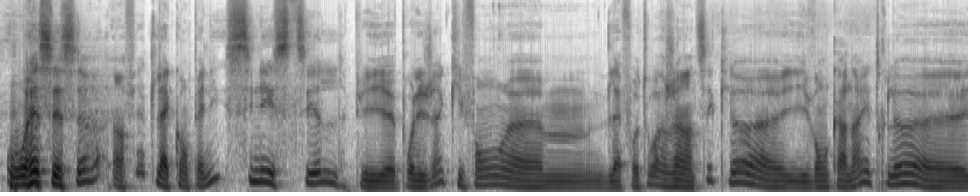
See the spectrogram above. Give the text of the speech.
ouais, c'est ça. En fait, la compagnie Cinestyle, puis euh, pour les gens qui font euh, de la photo argentique, là, euh, ils vont connaître, là,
